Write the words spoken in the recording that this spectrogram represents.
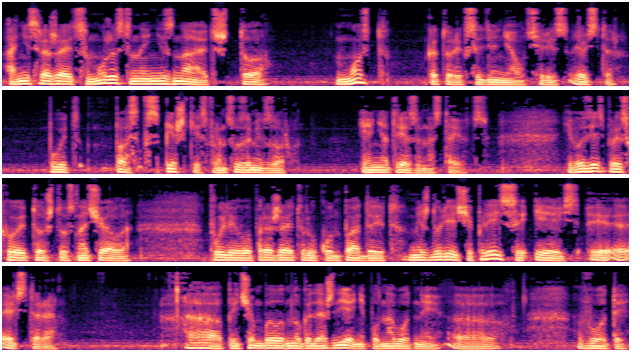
Они сражаются мужественно и не знают, что мост, который их соединял через Эльстер, будет в спешке с французами взорван. И они отрезаны остаются. И вот здесь происходит то, что сначала пуля его поражает в руку, он падает между речи Плейсы и э, Эльстера. А, причем было много дождей, не полноводные а, воды.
